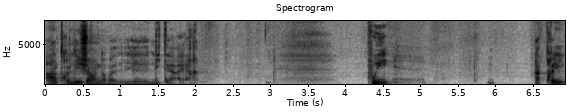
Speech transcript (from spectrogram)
entre les genres euh, littéraires. Puis, après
